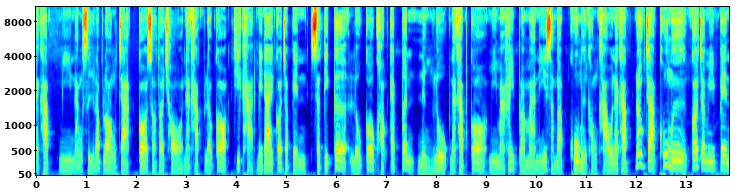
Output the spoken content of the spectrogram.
นะครับ มีหนังสือรับรองจากกสทชนะครับ แล้วก็ที่ขาดไม่ได้ก็จะเป็นสติกเกอร์โลโก้ของ Apple 1 ลูกนะครับ ก็มีมาให้ประมาณนี้สำหรับคู่มือของเขานะครับ นอกจากคู่มือก็จะมีเป็น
